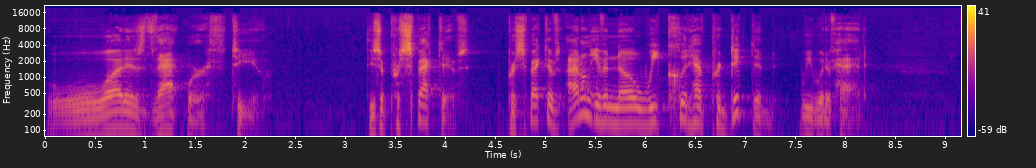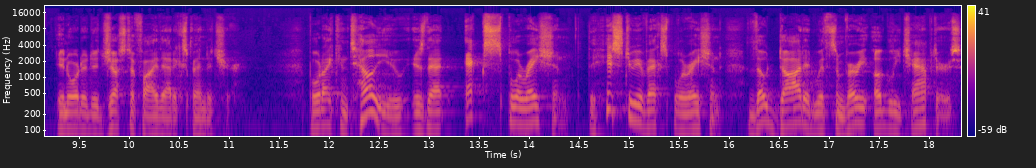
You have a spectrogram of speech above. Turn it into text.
What is that worth to you? These are perspectives. Perspectives I don't even know we could have predicted we would have had in order to justify that expenditure. But what I can tell you is that exploration, the history of exploration, though dotted with some very ugly chapters,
